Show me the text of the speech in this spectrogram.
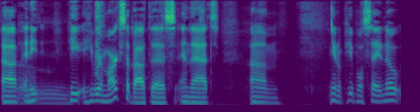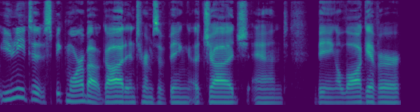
Uh, and he, um. he he remarks about this in that. Um, you know, people say, no, you need to speak more about God in terms of being a judge and being a lawgiver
